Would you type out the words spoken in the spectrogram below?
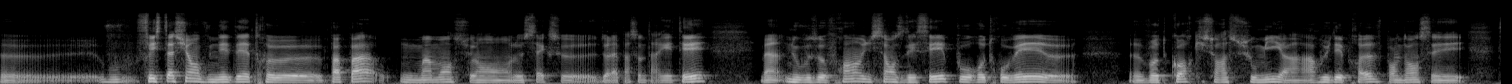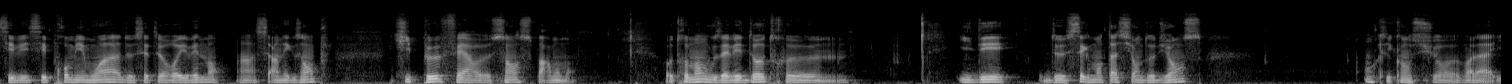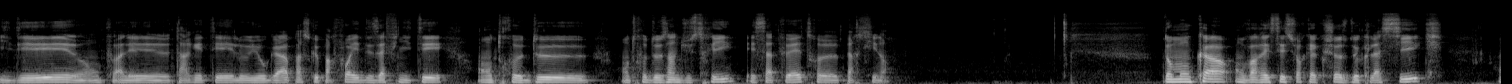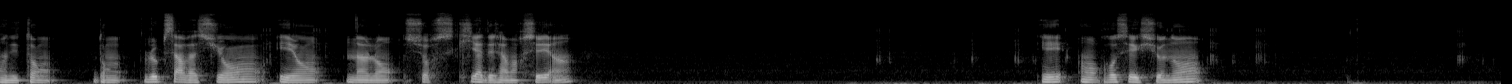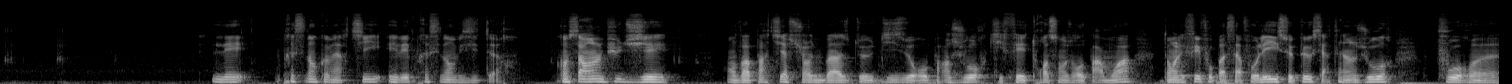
euh, vous, félicitations, vous venez d'être euh, papa ou maman selon le sexe de la personne targetée. Ben, nous vous offrons une séance d'essai pour retrouver euh, votre corps qui sera soumis à, rude épreuve pendant ces, premiers mois de cet heureux événement. Hein. C'est un exemple qui peut faire sens par moment. Autrement, vous avez d'autres idées de segmentation d'audience en cliquant sur euh, voilà idée, euh, on peut aller targeter le yoga parce que parfois il y a des affinités entre deux, industries et ça peut être euh, pertinent. Dans mon cas, on va rester sur quelque chose de classique en étant dans l'observation et en allant sur ce qui a déjà marché. Hein. Et en resélectionnant les précédents convertis et les précédents visiteurs. Concernant le budget, on va partir sur une base de 10 euros par jour qui fait 300 euros par mois. Dans les faits, il ne faut pas s'affoler. Il se peut que certains jours, pour euh,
